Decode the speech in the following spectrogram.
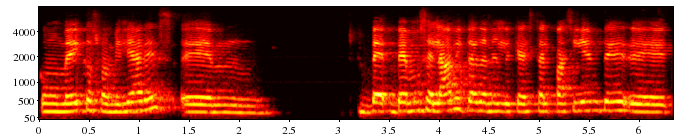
como médicos familiares. Em, vemos el hábitat en el que está el paciente, eh,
